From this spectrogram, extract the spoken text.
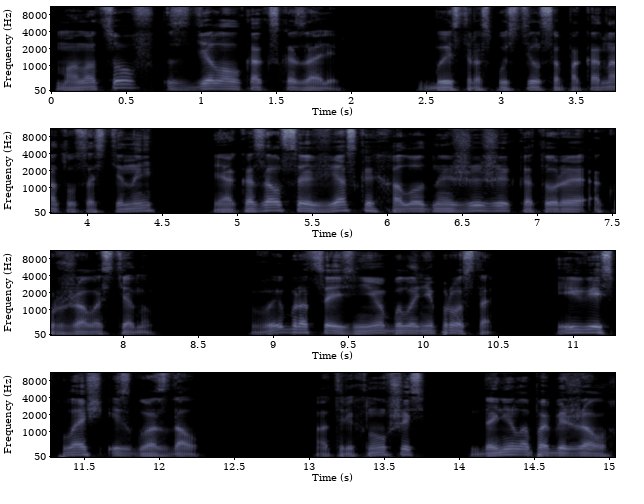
Молодцов сделал, как сказали. Быстро спустился по канату со стены и оказался в вязкой холодной жиже, которая окружала стену. Выбраться из нее было непросто, и весь плащ изгвоздал. Отряхнувшись, Данила побежал,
